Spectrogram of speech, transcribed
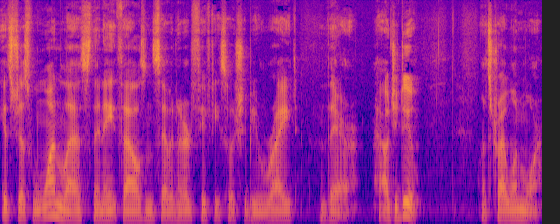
it's just one less than 8,750, so it should be right there. How'd you do? Let's try one more.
